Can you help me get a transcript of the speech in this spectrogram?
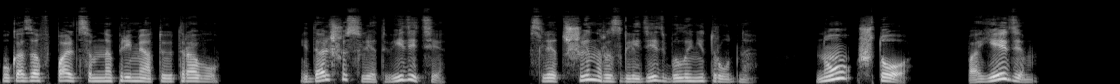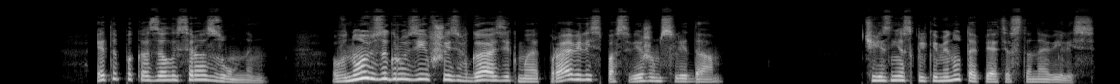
указав пальцем на примятую траву. «И дальше след, видите?» След шин разглядеть было нетрудно. «Ну, что, поедем?» Это показалось разумным. Вновь загрузившись в газик, мы отправились по свежим следам. Через несколько минут опять остановились.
